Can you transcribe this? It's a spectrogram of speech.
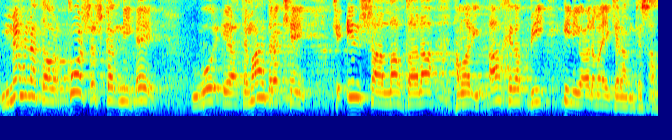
मेहनत और कोशिश करनी है, वो एतमाद रखें कि इन ताला हमारी आखिरत भी इन्हीं कराम के साथ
